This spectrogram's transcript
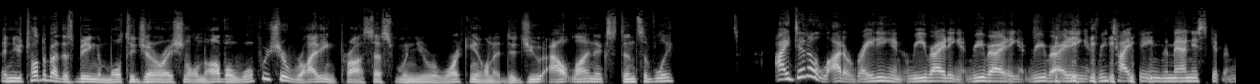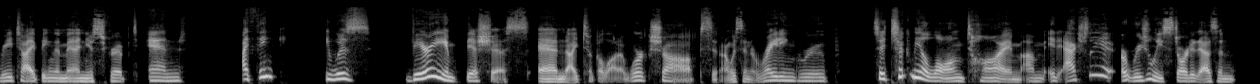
And you talked about this being a multi generational novel. What was your writing process when you were working on it? Did you outline extensively? I did a lot of writing and rewriting and rewriting and rewriting and retyping the manuscript and retyping the manuscript. And I think it was very ambitious. And I took a lot of workshops and I was in a writing group. So it took me a long time. Um, it actually originally started as an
